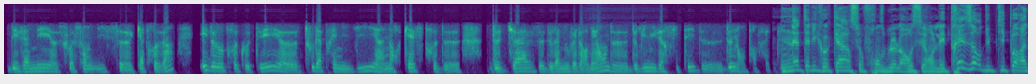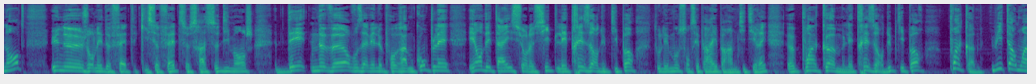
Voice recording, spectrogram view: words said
des années 70-80. Et de l'autre côté, tout l'après-midi, un orchestre de, de jazz de la Nouvelle-Orléans, de, de l'université de, de, Nantes en fait. Nathalie Cocard sur France Bleu, l'Océan, les trésors du Petit Port à Nantes. Une journée de fête qui se fête, ce sera ce dimanche dès 9h. Vous avez le programme complet et en détail sur le site Les Trésors du Petit Port. Tous les mots sont séparés par un petit tiret. Euh, .com, les trésors du petit port.com. 8h moins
